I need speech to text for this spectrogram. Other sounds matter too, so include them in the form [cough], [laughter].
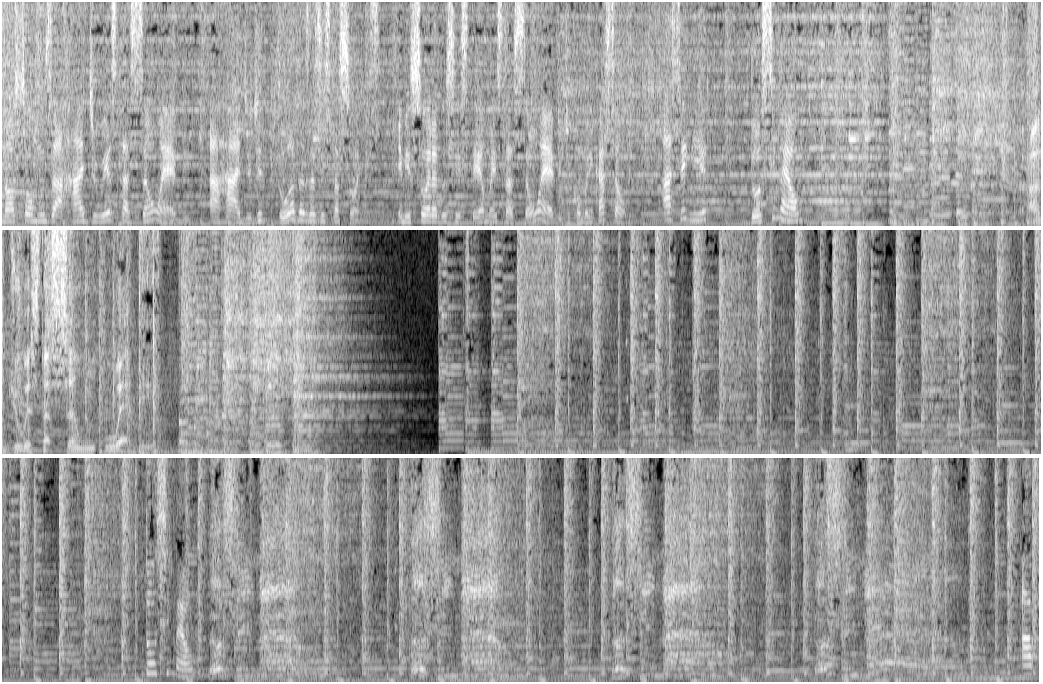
Nós somos a Rádio Estação Web, a rádio de todas as estações. Emissora do Sistema Estação Web de Comunicação. A seguir, Doce Mel. Rádio Estação Web.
